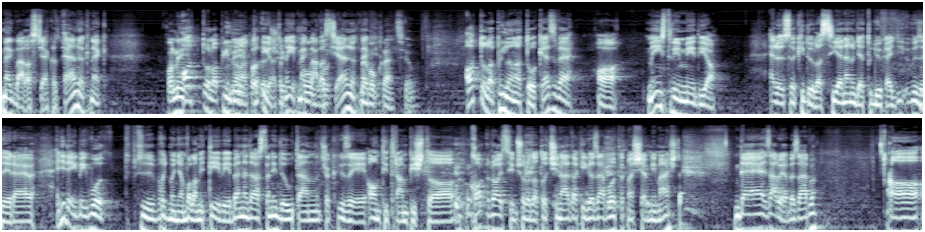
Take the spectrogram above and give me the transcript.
Megválasztják az elnöknek, a nép, attól a pillanattól, a nép, a nép megválasztja elnöknek. Demokrácia. Attól a pillanattól kezdve a mainstream média, először kidől a CNN, ugye tudjuk, egy, üzére, egy ideig még volt hogy mondjam, valami tévében, de aztán idő után csak antitrumpista rajzszép sorozatot csináltak igazából, tehát már semmi mást. De zárójelbe zárva. A,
